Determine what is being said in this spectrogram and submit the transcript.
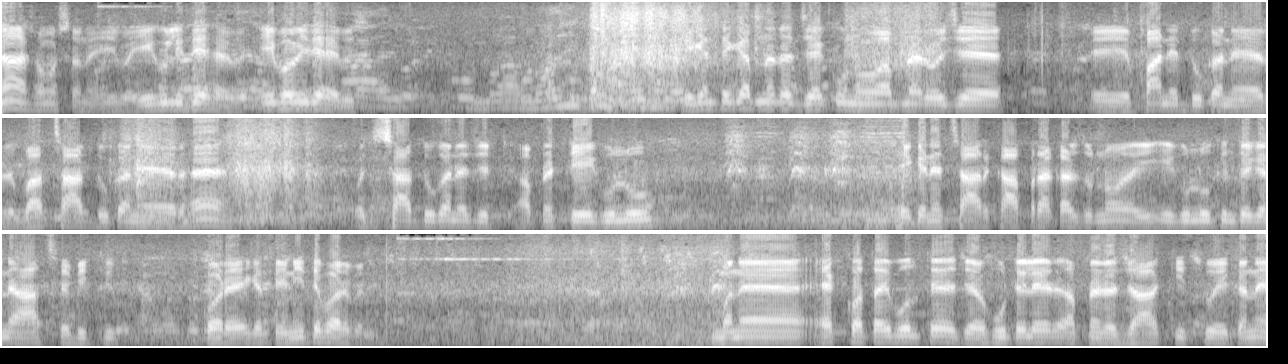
না সমস্যা নেই এইভাবে এগুলি দেখাবে এইভাবেই দেখাবে। এখান থেকে আপনারা যে কোনো আপনার ওই যে এই পানের দোকানের বা চার দোকানের হ্যাঁ? ওই যে চার দোকানের যে আপনার টেগুলো এখানে চার কাপ রাখার জন্য এগুলো কিন্তু এখানে আছে বিক্রি করে এখান থেকে নিতে পারবেন। মানে এক কথায় বলতে যে হোটেলের আপনারা যা কিছু এখানে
